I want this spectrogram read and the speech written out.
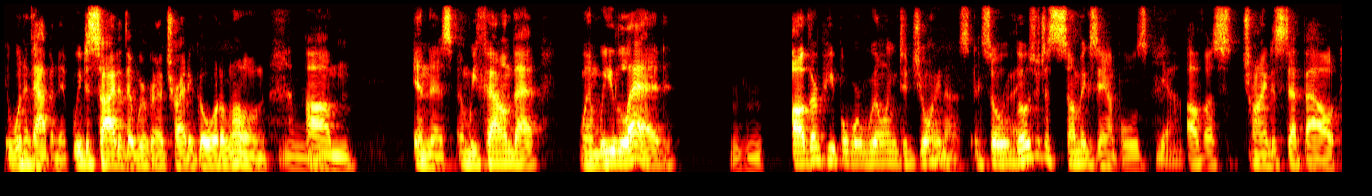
it wouldn't have happened. If we decided that we were going to try to go it alone um, in this, and we found that when we led, other people were willing to join us. And so Right. those are just some examples Yeah. of us trying to step out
